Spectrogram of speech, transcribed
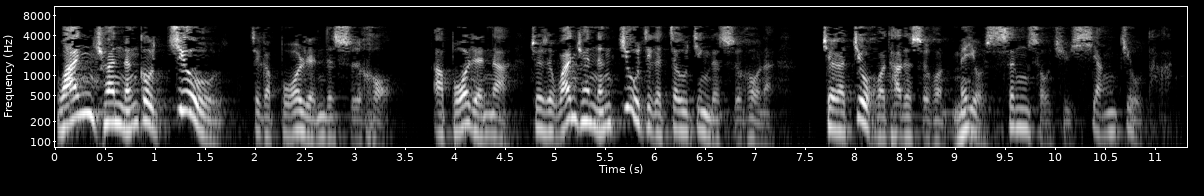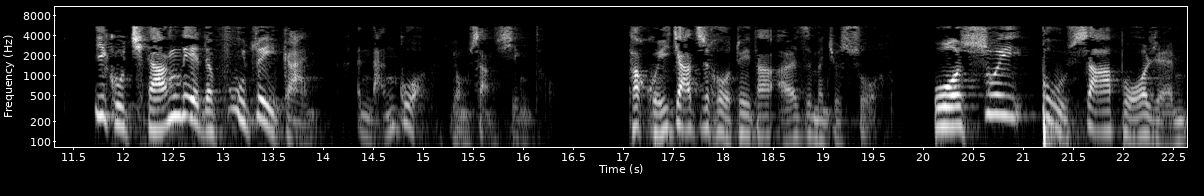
完全能够救这个伯仁的时候啊，伯仁呢，就是完全能救这个周静的时候呢，就要救活他的时候，没有伸手去相救他，一股强烈的负罪感很难过涌上心头。他回家之后对他儿子们就说。我虽不杀伯仁，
